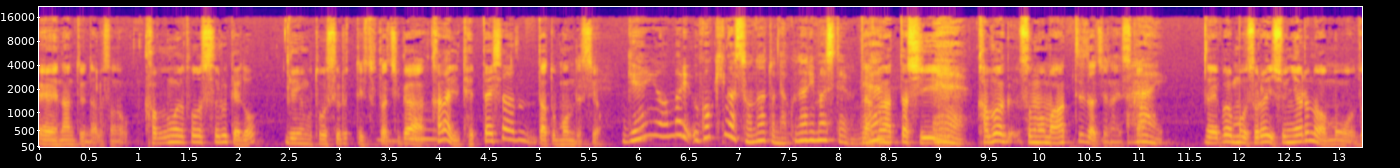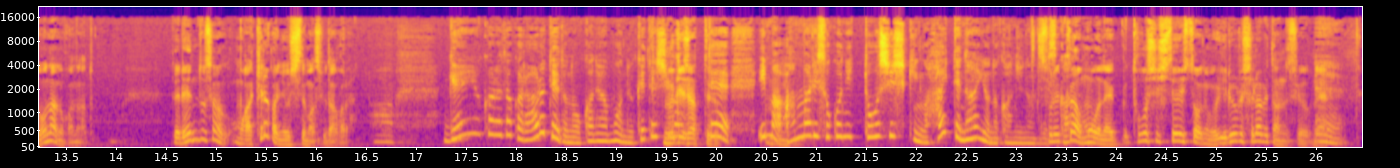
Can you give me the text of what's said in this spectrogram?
えー、なんていうんだろうその株も投資するけど原油も投資するっていう人たちがかなり撤退したんだと思うんですよ、原油あんまり動きがその後なくなりましたよね。なくなったし、えー、株はそのまま回ってたじゃないですか、はい、でやっぱりもうそれは一緒にやるのはもうどうなのかなと。で連動性はもう明らかに落ちてますよだから。原油からだからある程度のお金はもう抜けてしまってって今、あんまりそこに投資資金が入ってないような感じなんですか？それからもうね、投資してる人は、いろいろ調べたんですけどね、ええ、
